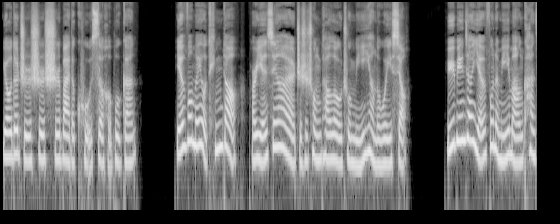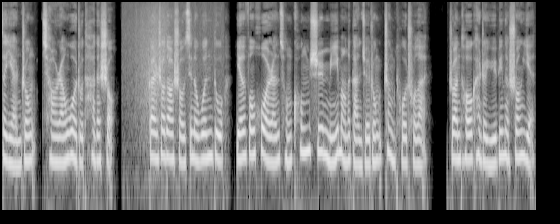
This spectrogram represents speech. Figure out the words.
有的只是失败的苦涩和不甘。严峰没有听到，而严心爱只是冲他露出谜一样的微笑。于冰将严峰的迷茫看在眼中，悄然握住他的手，感受到手心的温度。严峰豁然从空虚迷茫的感觉中挣脱出来，转头看着于冰的双眼，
